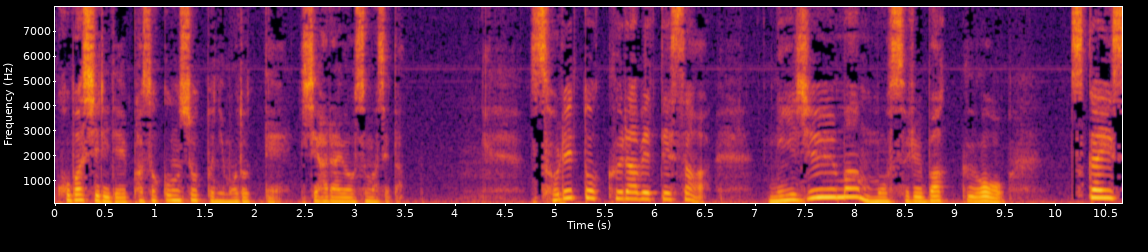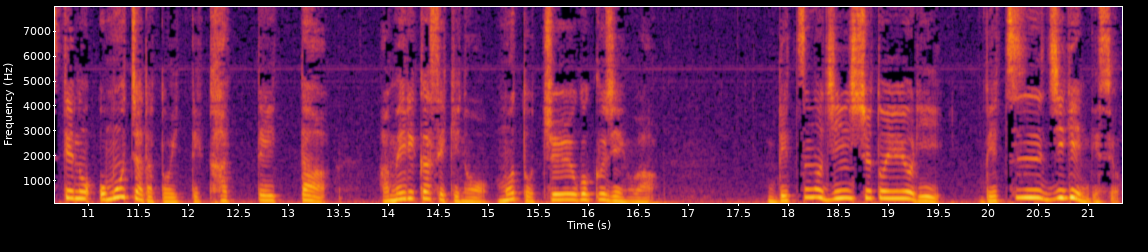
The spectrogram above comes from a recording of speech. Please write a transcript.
小走りでパソコンショップに戻って支払いを済ませた。それと比べてさ20万もするバッグを使い捨てのおもちゃだと言って買っていったアメリカ籍の元中国人は別の人種というより別次元ですよ。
